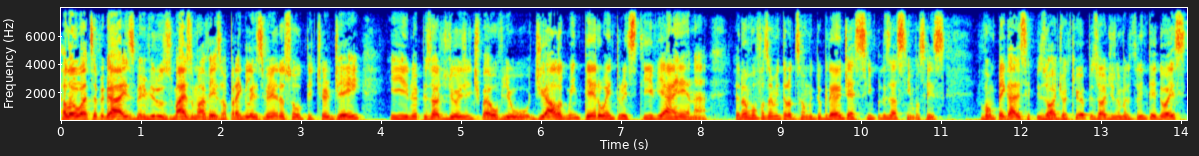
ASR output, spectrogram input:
Hello, what's up, guys? Bem-vindos mais uma vez ao Pra Inglês Ver. Eu sou o Teacher Jay e no episódio de hoje a gente vai ouvir o diálogo inteiro entre o Steve e a Anna. Eu não vou fazer uma introdução muito grande, é simples assim. Vocês vão pegar esse episódio aqui, o episódio número 32,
